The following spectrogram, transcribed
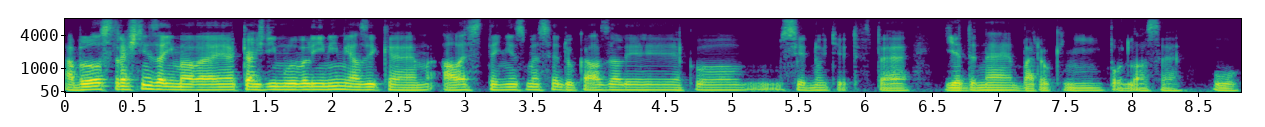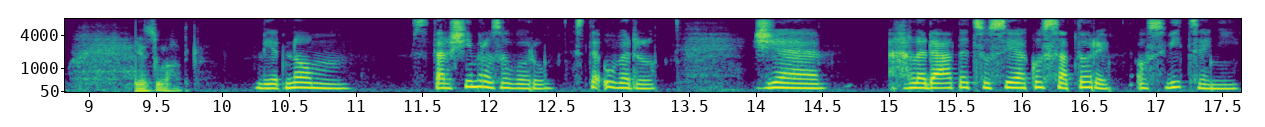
a bylo strašně zajímavé, jak každý mluvil jiným jazykem, ale stejně jsme se dokázali jako sjednotit v té jedné barokní podlaze u Jezulátka. V jednom starším rozhovoru jste uvedl, že hledáte co si jako Satory, osvícení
